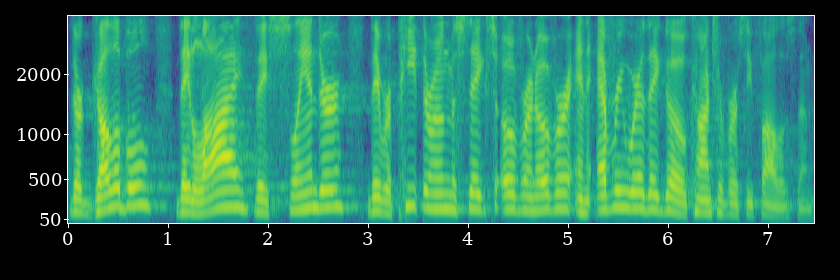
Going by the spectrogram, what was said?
They're gullible. They lie. They slander. They repeat their own mistakes over and over. And everywhere they go, controversy follows them.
